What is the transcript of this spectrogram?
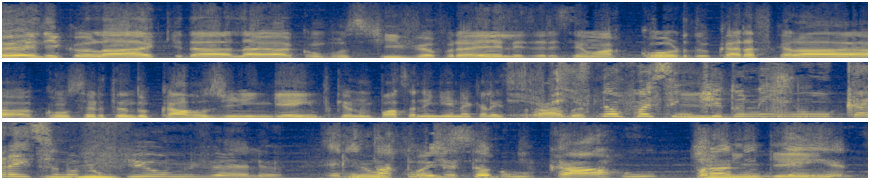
mecânico lá que dá, dá combustível pra eles, eles têm um acordo. O cara fica lá consertando carros de ninguém, porque não passa ninguém naquela estrada. Isso não faz sentido nenhum, cara, isso no Não. filme, velho. Ele Não tá consertando um carro pra ninguém. ninguém.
